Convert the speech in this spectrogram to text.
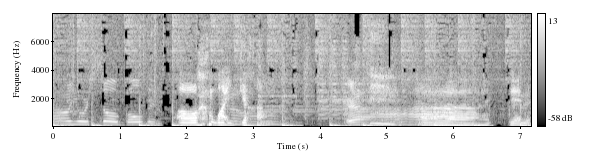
Oh, you were so golden. Oh my god. Ah. Ah, damn it.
